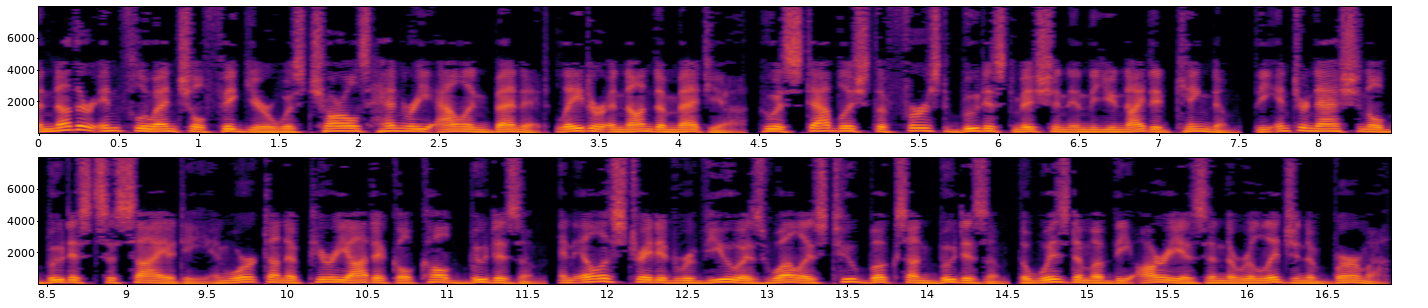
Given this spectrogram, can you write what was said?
Another influential figure was Charles Henry Allen Bennett later Ananda Metteyya, who established the first Buddhist mission in the United Kingdom, the International Buddhist Society and worked on a periodical called Buddhism, an illustrated review as well as two books on Buddhism The Wisdom of the Aryas and The Religion of Burma.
